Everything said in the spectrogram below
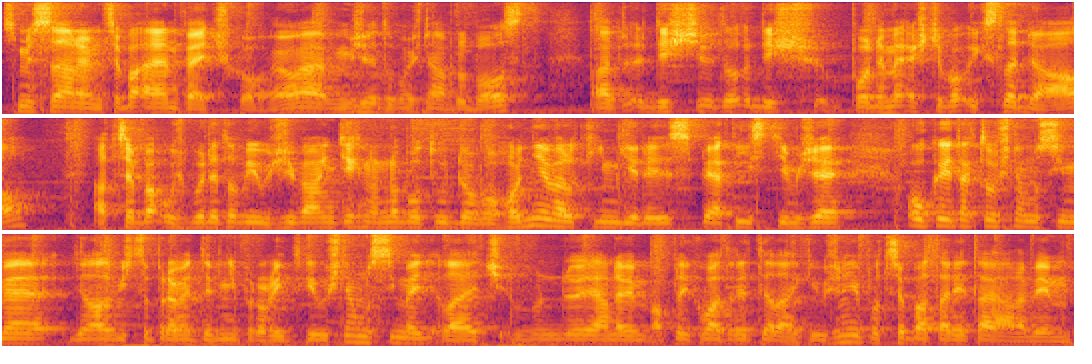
smysl, nevím, třeba EMPčko, jo? já vím, že je to možná blbost, ale když, to, když půjdeme ještě o x let dál a třeba už bude to využívání těch nanobotů do hodně velký míry spjatý s tím, že OK, tak to už nemusíme dělat víc co preventivní prohlídky, už nemusíme léč, já nevím, aplikovat tady ty léky, už není potřeba tady ta, já nevím,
